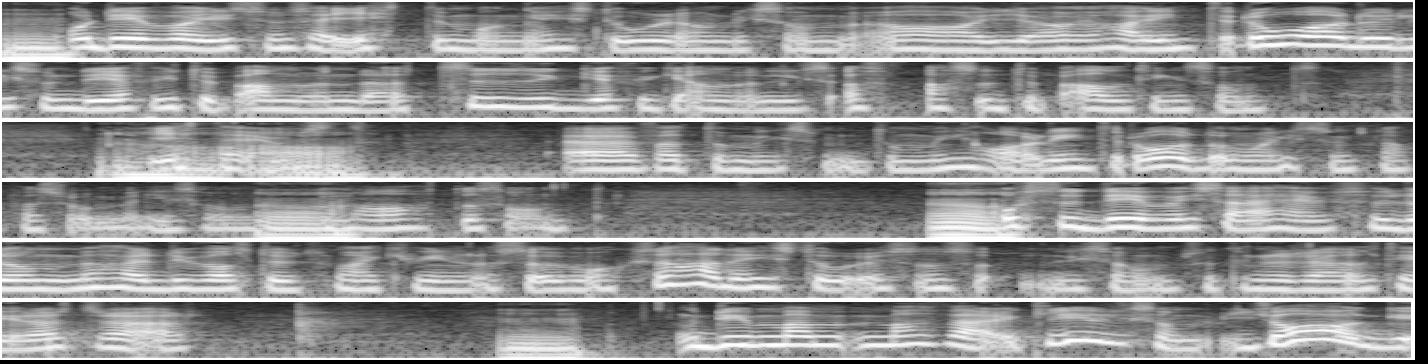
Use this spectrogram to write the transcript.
Mm. Och det var ju liksom så här jättemånga historier om liksom, ja jag hade inte råd och liksom jag fick typ använda tyg, jag fick använda liksom, alltså typ allting sånt. Jaha, jättehemskt. Eh, för att de, liksom, de har inte råd, de har liksom knappast råd med liksom Ja. mat och sånt. Ja. Och så det var ju så här hemskt för de hade ju valt ut de här kvinnorna som också hade historier som, liksom, som kunde relatera till det här. Mm. Och det man, man verkligen liksom, jag,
